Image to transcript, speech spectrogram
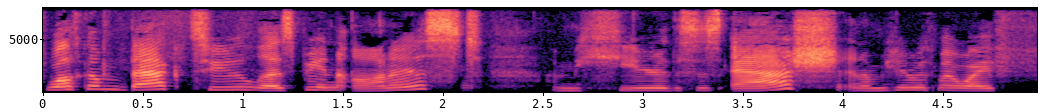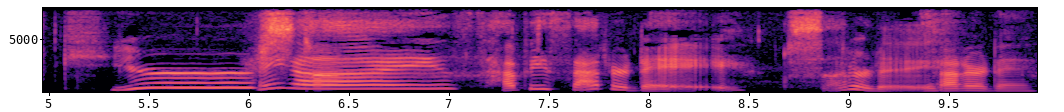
Welcome back to Lesbian Honest. I'm here. This is Ash, and I'm here with my wife, Kirst. Hey guys, happy Saturday. Saturday. Saturday.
